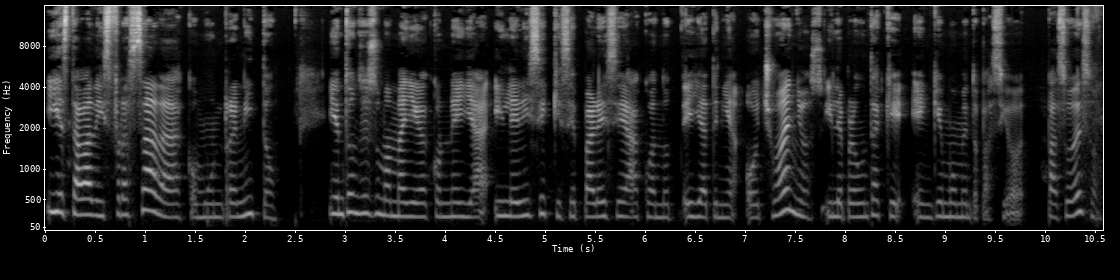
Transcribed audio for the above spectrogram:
y estaba disfrazada como un renito. Y entonces su mamá llega con ella y le dice que se parece a cuando ella tenía ocho años y le pregunta que en qué momento pasó, pasó eso.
